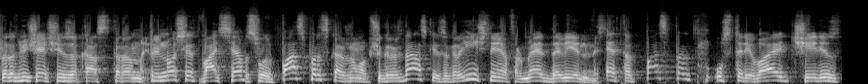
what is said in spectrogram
размещающий заказ стороны приносит Вася свой паспорт, скажем, общегражданский, заграничный, оформляет доверенность. Этот паспорт устаревает через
